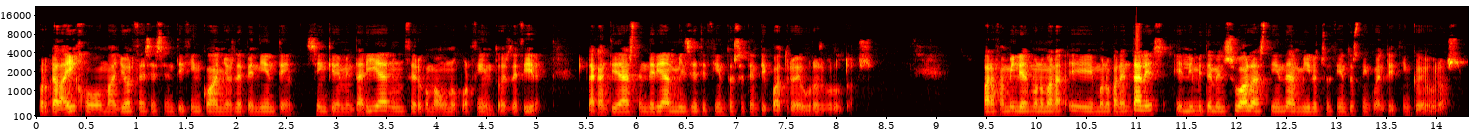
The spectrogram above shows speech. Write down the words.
Por cada hijo o mayor de 65 años dependiente se incrementaría en un 0,1%, es decir, la cantidad ascendería a 1.774 euros brutos. Para familias eh, monoparentales, el límite mensual asciende a 1.855 euros.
